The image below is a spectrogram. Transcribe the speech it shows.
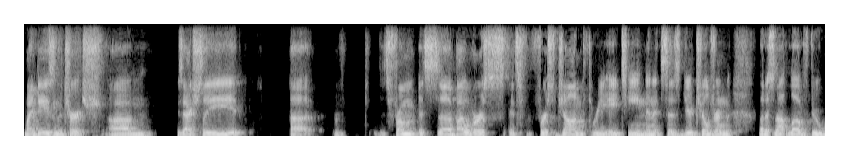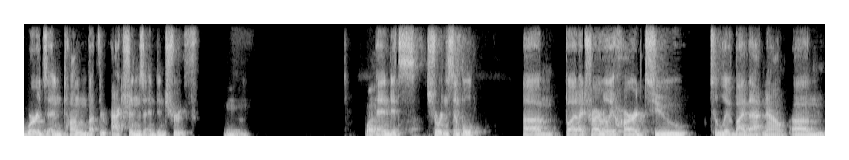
my days in the church um, is actually uh, it's from it's a bible verse it's first john 3 18 and it says dear children let us not love through words and tongue but through actions and in truth mm. wow. and it's short and simple um, but i try really hard to to live by that now um,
